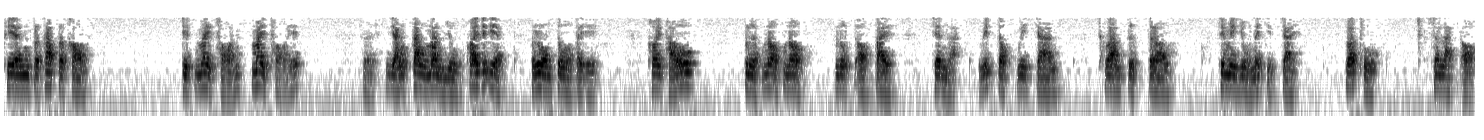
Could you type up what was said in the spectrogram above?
เพียรประคับประคอง จิตไม่ถอนไม่ถอยยังตั้งมั่นอยู่ค่อยละเอียดรวมตัวไปเองค่อยเผาเปลือกนอกนอกหลุดออกไป เช่นว่าวิตกวิจารความตึกตรองที่มีอยู่ในจิตใจ ก็ถูกสลัดออก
